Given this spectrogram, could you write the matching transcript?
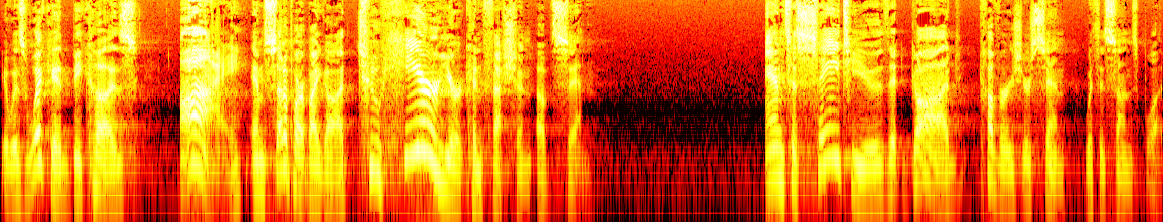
It was wicked because I am set apart by God to hear your confession of sin. and to say to you that God covers your sin with his son's blood.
